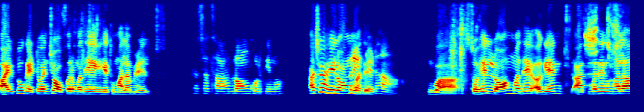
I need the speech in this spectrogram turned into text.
buy two get वनच्या ऑफरमध्ये हे तुम्हाला मिळेल. तसाच हा लॉंग कुर्ती मग. अच्छा हे लॉंगमध्ये. प्रिंटेड हा. वा सो हे लॉंगमध्ये अगेन आतमध्ये तुम्हाला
